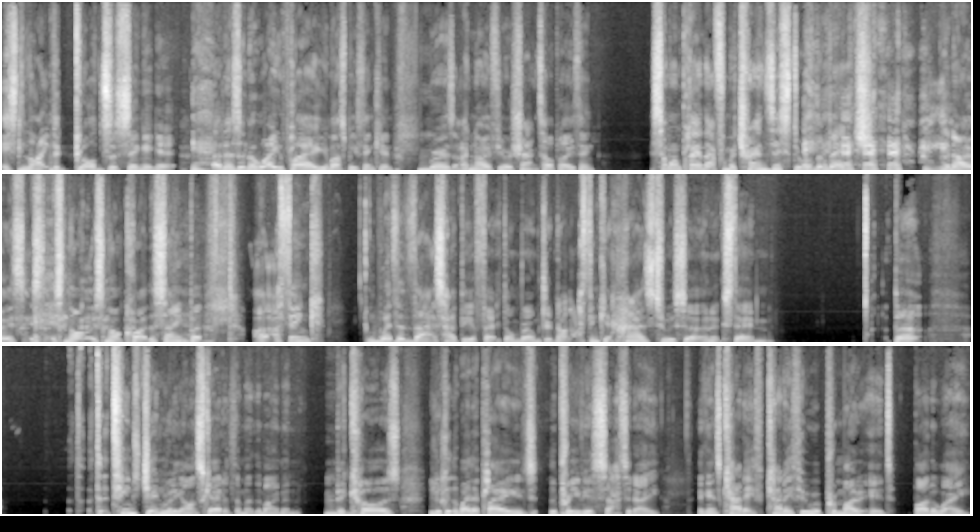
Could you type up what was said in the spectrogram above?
It's like the gods are singing it, and as an away player, you must be thinking. Whereas I don't know if you're a Shakhtar player, you think someone playing that from a transistor on the bench. you know, it's, it's it's not it's not quite the same. But I, I think whether that's had the effect on Real Madrid, now, I think it has to a certain extent. But th- teams generally aren't scared of them at the moment because you look at the way they played the previous Saturday against Cadiz. Cadiz, who were promoted, by the way,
